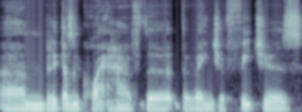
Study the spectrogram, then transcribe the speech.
um, but it doesn't quite have the the range of features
